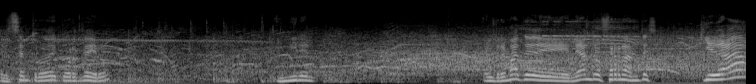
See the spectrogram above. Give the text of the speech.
el centro de Cordero, y miren el remate de Leandro Fernández, que da,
